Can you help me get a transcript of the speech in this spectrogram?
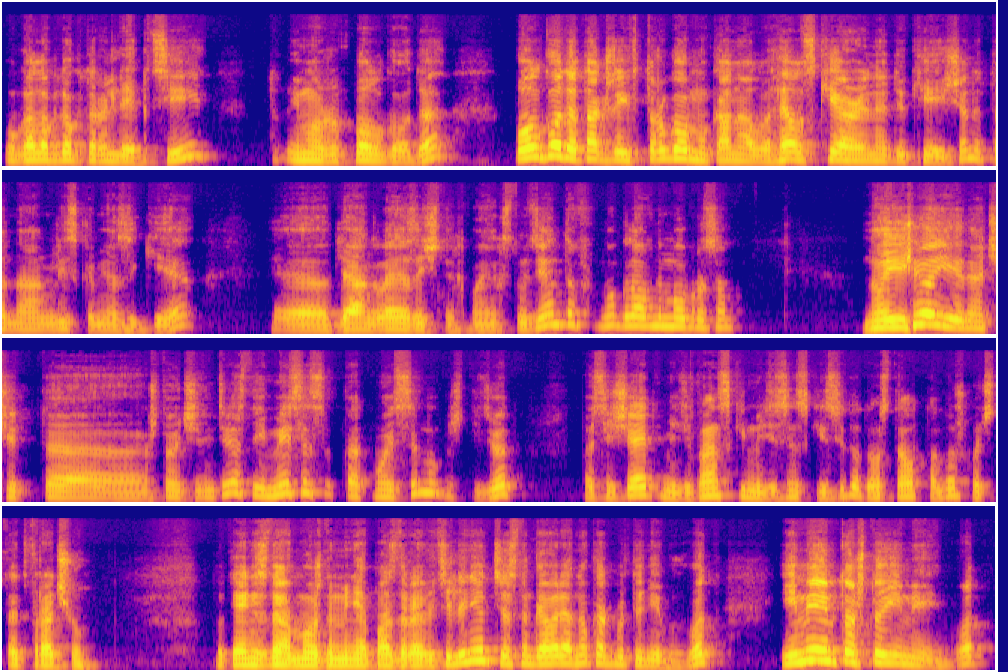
уголок доктора лекции, ему полгода. Полгода также и в другому каналу Healthcare and Education, это на английском языке э, для англоязычных моих студентов, ну, главным образом. Но еще и, значит, э, что очень интересно, и месяц, как мой сын значит, идет посещает Медиванский медицинский институт, он стал там тоже хочет стать врачом. Тут я не знаю, можно меня поздравить или нет, честно говоря, но как бы то ни было. Вот имеем то, что имеем. Вот,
